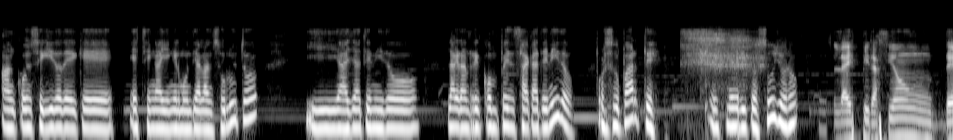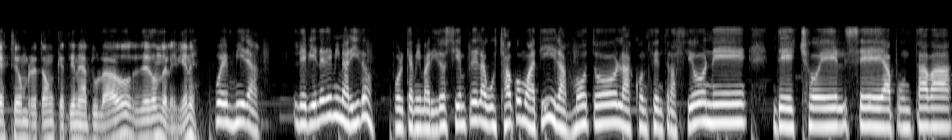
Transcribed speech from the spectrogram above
han conseguido de que estén ahí en el Mundial Absoluto y haya tenido la gran recompensa que ha tenido por su parte. Es mérito suyo, ¿no? La inspiración de este hombretón que tiene a tu lado, ¿de dónde le viene? Pues mira, le viene de mi marido, porque a mi marido siempre le ha gustado como a ti, las motos, las concentraciones. De hecho, él se apuntaba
